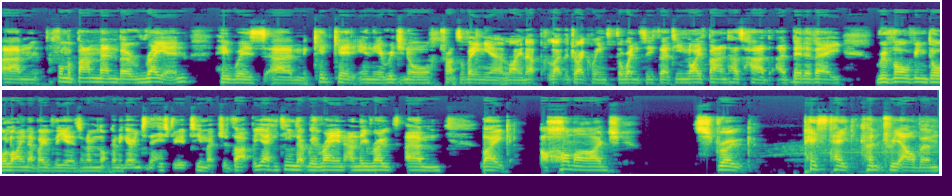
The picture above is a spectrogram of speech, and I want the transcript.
um, former band member Rayan, who was um, Kid Kid in the original Transylvania lineup. Like the Drag Queens, the Wednesday 13 live band has had a bit of a revolving door lineup over the years, and I'm not going to go into the history of too much of that. But yeah, he teamed up with Rayan, and they wrote um, like a homage stroke piss take country album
